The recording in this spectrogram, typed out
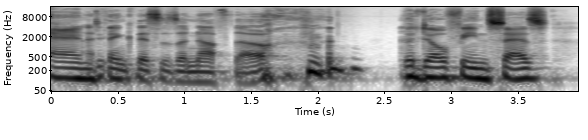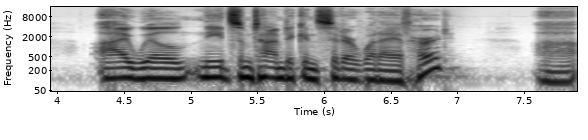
and I think this is enough though. The Dauphine says, I will need some time to consider what I have heard. Uh,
